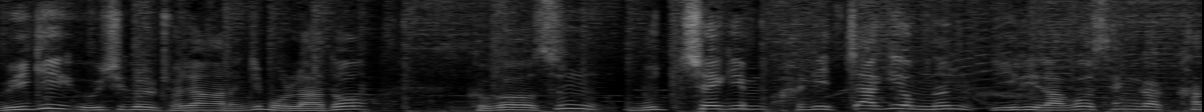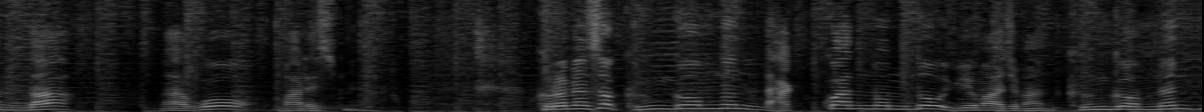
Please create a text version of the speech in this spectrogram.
위기 의식을 조장하는지 몰라도 그것은 무책임하기 짝이 없는 일이라고 생각한다. 라고 말했습니다. 그러면서 근거 없는 낙관론도 위험하지만 근거 없는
